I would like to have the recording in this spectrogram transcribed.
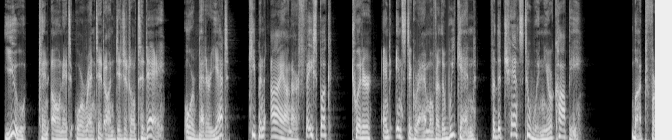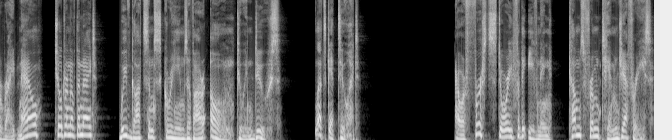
You can own it or rent it on digital today, or better yet, keep an eye on our Facebook, Twitter, and Instagram over the weekend for the chance to win your copy. But for right now, children of the night, we've got some screams of our own to induce. Let's get to it. Our first story for the evening comes from Tim Jeffreys.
